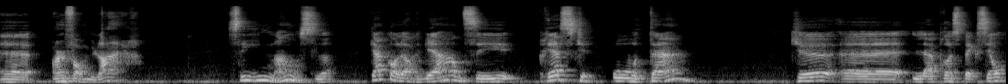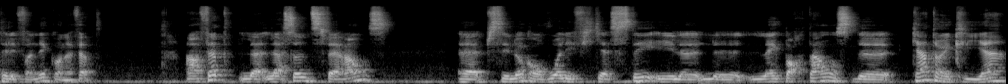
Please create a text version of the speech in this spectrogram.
euh, un formulaire. C'est immense, là. Quand on le regarde, c'est presque autant que euh, la prospection téléphonique qu'on a faite. En fait, la seule différence, euh, puis c'est là qu'on voit l'efficacité et le- le- l'importance de quand tu as un client,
